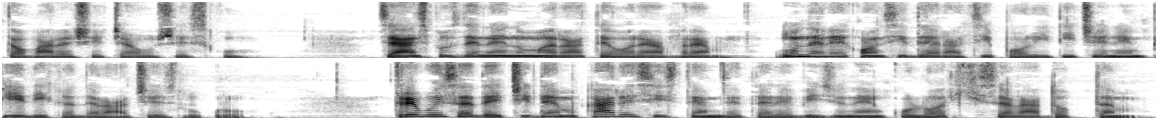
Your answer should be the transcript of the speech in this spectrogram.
tovarășe Ceaușescu. Ți-am spus de nenumărate ori, Avram. Unele considerații politice ne împiedică de la acest lucru. Trebuie să decidem care sistem de televiziune în culori să-l adoptăm.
